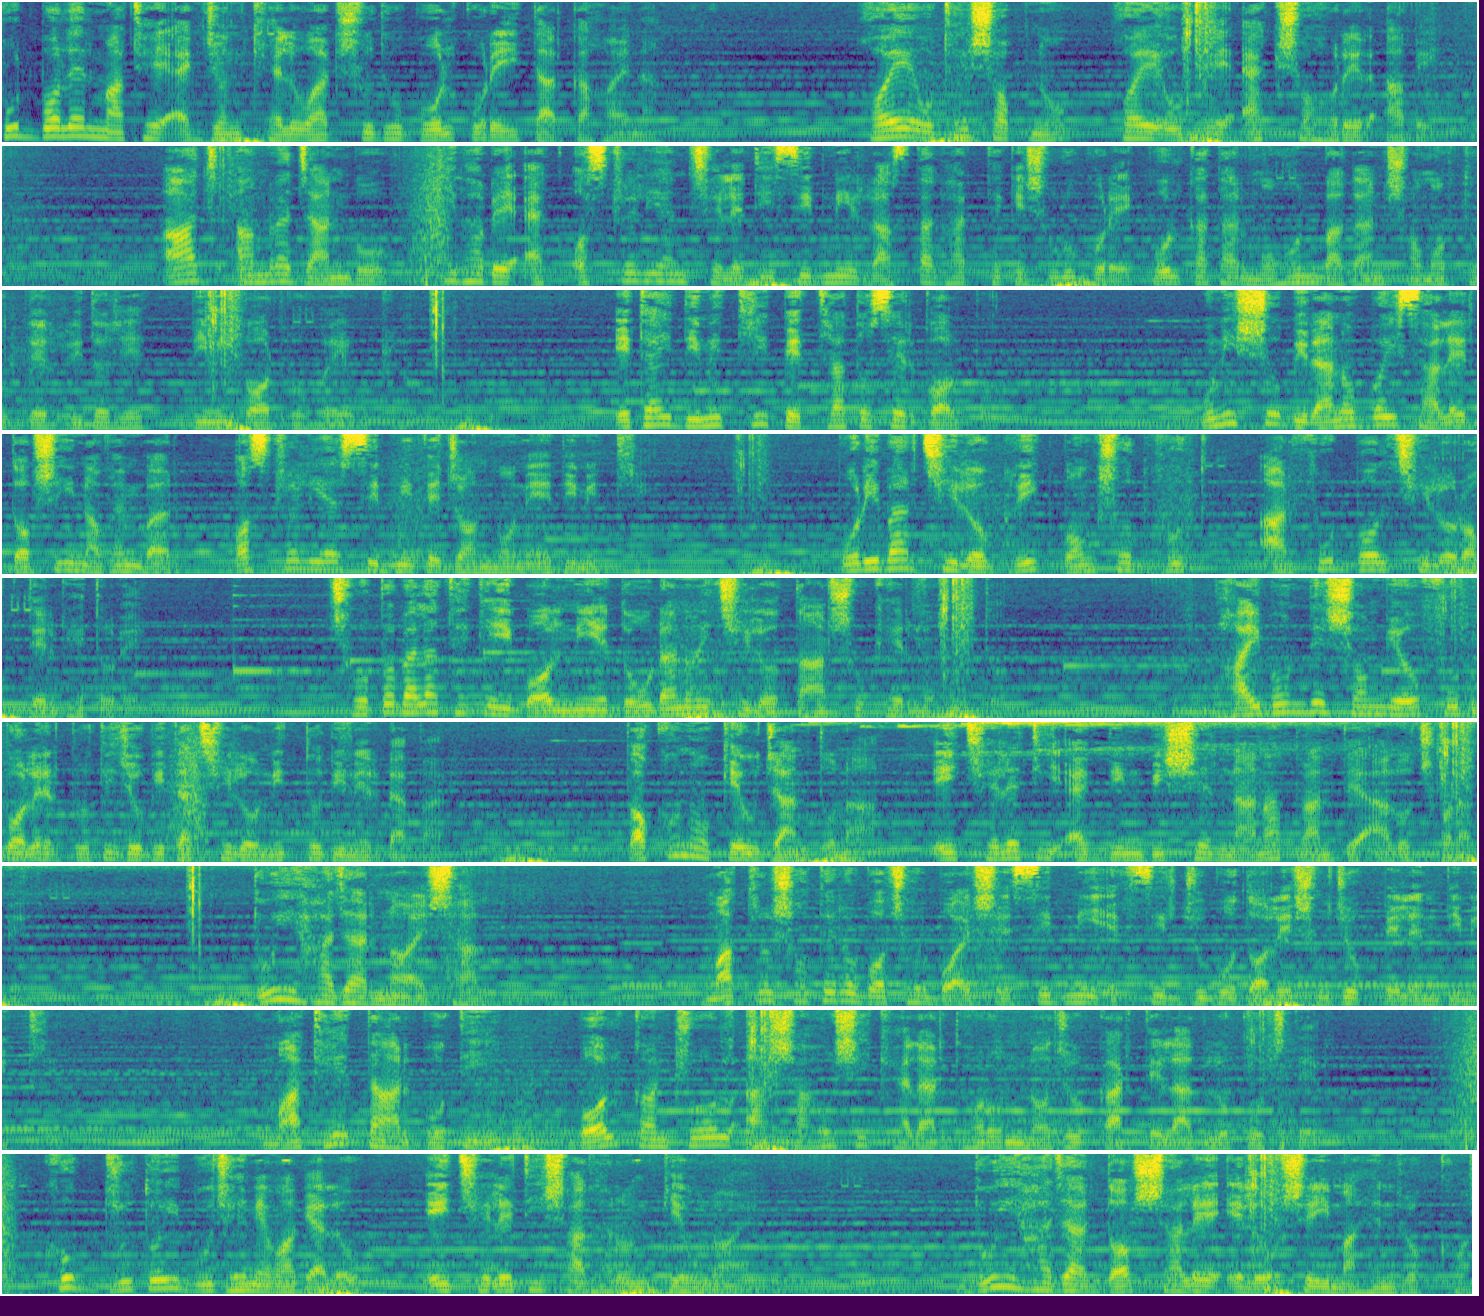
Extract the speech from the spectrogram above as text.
ফুটবলের মাঠে একজন খেলোয়াড় শুধু গোল করেই তারকা হয় না। হয়ে ওঠে স্বপ্ন, হয়ে ওঠে এক শহরের আবেগ। আজ আমরা জানব কীভাবে এক অস্ট্রেলিয়ান ছেলেটি সিডনির রাস্তাঘাট থেকে শুরু করে কলকাতার মোহনবাগান সমর্থকদের হৃদয়ে দিমিগর্গ হয়ে উঠল। এটাই দিমিত্রি পেত্রাতোসের গল্প। উনিশশো বিরানব্বই সালের দশই নভেম্বর অস্ট্রেলিয়ার সিডনিতে জন্ম নেয় দিমিত্রি। পরিবার ছিল গ্রিক বংশোদ্ভূত আর ফুটবল ছিল রক্তের ভেতরে। ছোটবেলা থেকেই বল নিয়ে দৌড়ানোই ছিল তার সুখের মুহূর্ত। ভাই বোনদের সঙ্গেও ফুটবলের প্রতিযোগিতা ছিল নিত্যদিনের ব্যাপার। তখনও কেউ জানত না, এই ছেলেটি একদিন বিশ্বের নানা প্রান্তে আলো ছড়াবে। দুই হাজার নয় সাল। মাত্র সতেরো বছর বয়সে সিডনি এফসির যুব দলে সুযোগ পেলেন দিমিত্রি। মাঠে তার গতি, বল কন্ট্রোল আর সাহসী খেলার ধরন নজর কাটতে লাগল কোচদের। খুব দ্রুতই বুঝে নেওয়া গেল, এই ছেলেটি সাধারণ কেউ নয়। দুই সালে এলো সেই মাহেন্দ্রক্ষণ।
